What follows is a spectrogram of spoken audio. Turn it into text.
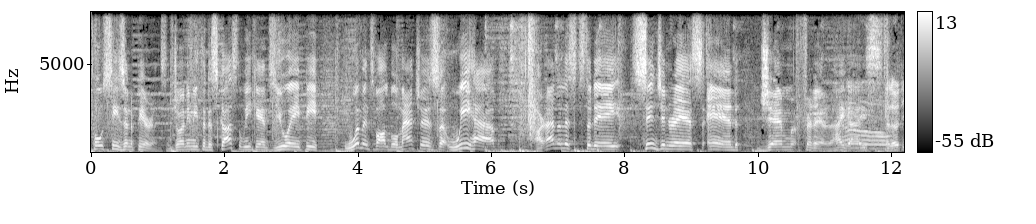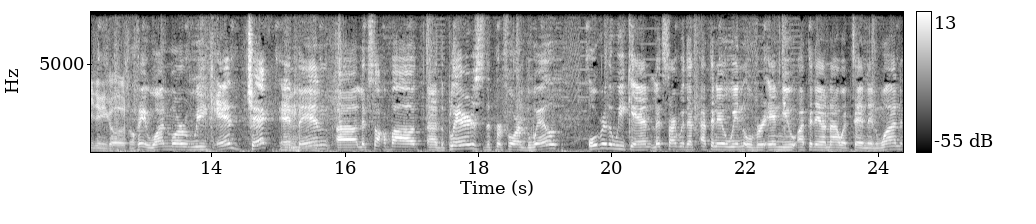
postseason appearance. And joining me to discuss the weekend's UAP women's volleyball matches, we have our analysts today, Sinjin Reyes and Jem Ferrer. Hi, guys. Hello, Tito Nicole. Okay, one more weekend check, and then uh, let's talk about uh, the players that performed well over the weekend. Let's start with that Ateneo win over NU. Ateneo now at 10 and 1.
